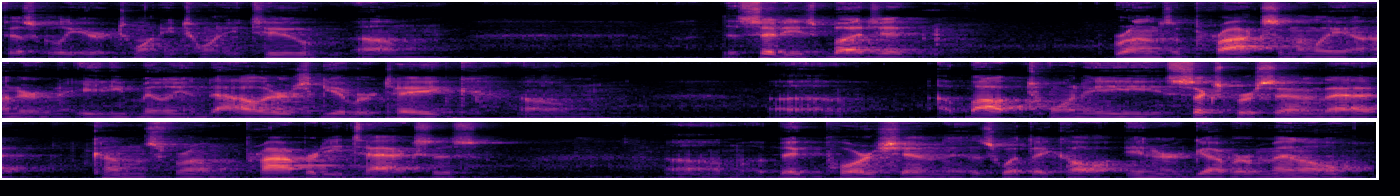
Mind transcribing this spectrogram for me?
fiscal year 2022. Um, the city's budget runs approximately 180 million dollars, give or take. Um, uh, about 26% of that comes from property taxes. Um, a big portion is what they call intergovernmental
